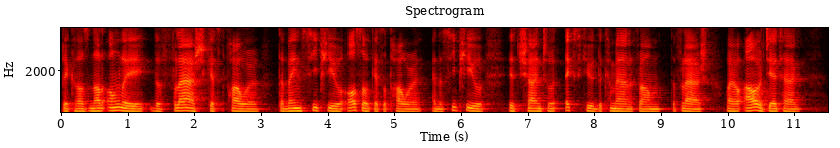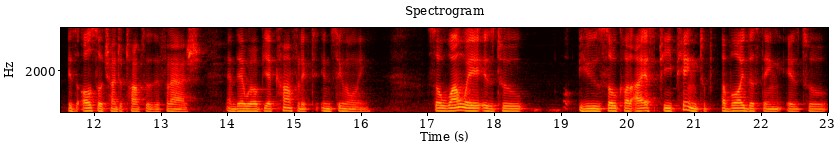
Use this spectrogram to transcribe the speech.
because not only the flash gets the power, the main CPU also gets the power and the CPU is trying to execute the command from the flash while our JTAG is also trying to talk to the flash and there will be a conflict in signaling. So one way is to use so-called ISP pin to avoid this thing is to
